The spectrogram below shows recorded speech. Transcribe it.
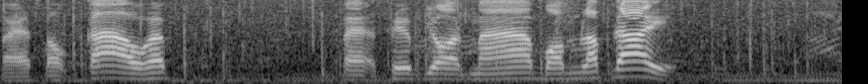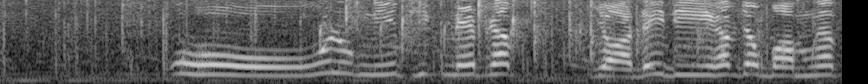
แปดต่อเก้าครับ แปะเสิร์ฟยอดมาบอมรับได้ โอ้โหลูกนี้พลิกเน็ตครับ หยอดได้ดีครับเจ้าบอมครับ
